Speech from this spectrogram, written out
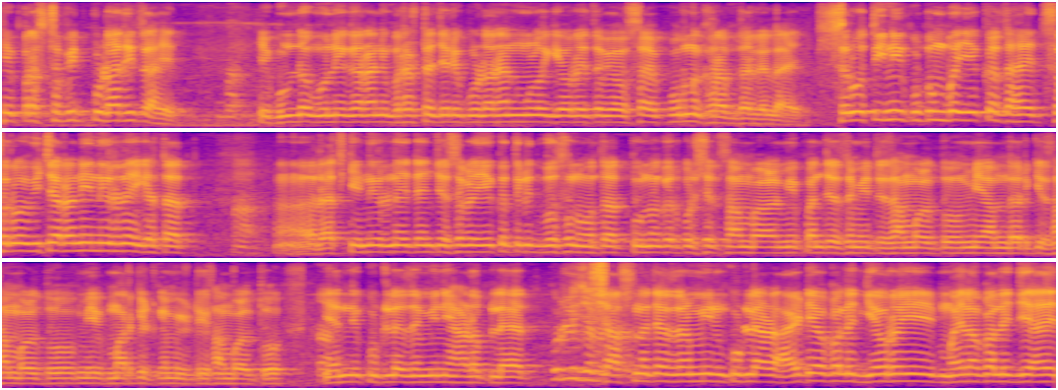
हे प्रस्थापित पुढारीच आहेत. हे गुंड गुन्हेगार आणि भ्रष्टाचारी पुढाऱ्यांमुळे गेवराईचा व्यवसाय पूर्ण खराब झालेला आहे. सर्व तिन्ही कुटुंब एकच आहेत सर्व विचाराने निर्णय घेतात. राजकीय निर्णय त्यांचे सगळे एकत्रित बसून होतात. तू नगर परिषद सांभाळ मी पंचायत समिती सांभाळतो मी आमदारकी सांभाळतो मी मार्केट कमिटी सांभाळतो. यांनी कुठल्या जमिनी हडपल्यात? शासनाच्या जमीन कुठल्या? I T I college Gevrai महिला कॉलेज जी आहे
